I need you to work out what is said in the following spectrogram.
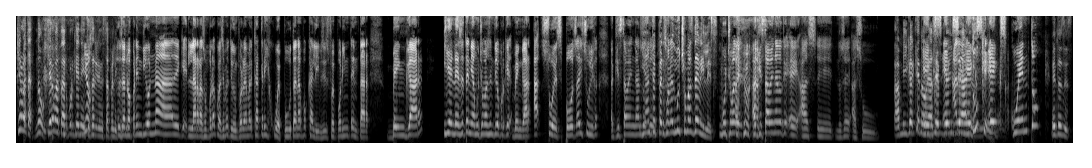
Quiero matar, no, quiero matar porque necesito No. salir en esta película. O sea, no aprendió nada de que la razón por la cual se metió en un problema el catre hijueputa en Apocalipsis fue por intentar vengar. Y en ese tenía mucho más sentido porque vengar a su esposa y su hija. Aquí está vengando. Y que- ante personas mucho más débiles. mucho más. de- aquí está vengando que. eh, a, eh, no sé, a su. Amiga que no ve hace ex, 20 ex, años. ex- ex cuento. Entonces,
